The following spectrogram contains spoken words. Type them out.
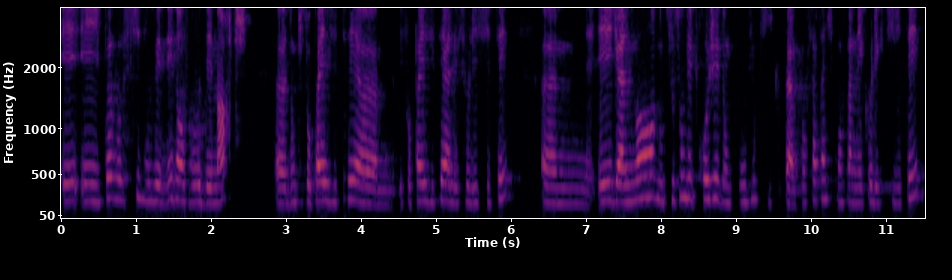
et, ils peuvent aussi vous aider dans vos démarches. donc, il ne faut, pas hésiter, faut pas hésiter à les solliciter. et également, donc, ce sont des projets donc, pour, vous qui, pour certains qui concernent les collectivités,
